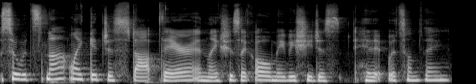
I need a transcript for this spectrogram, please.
So it's not like it just stopped there and like she's like, oh, maybe she just hit it with something.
